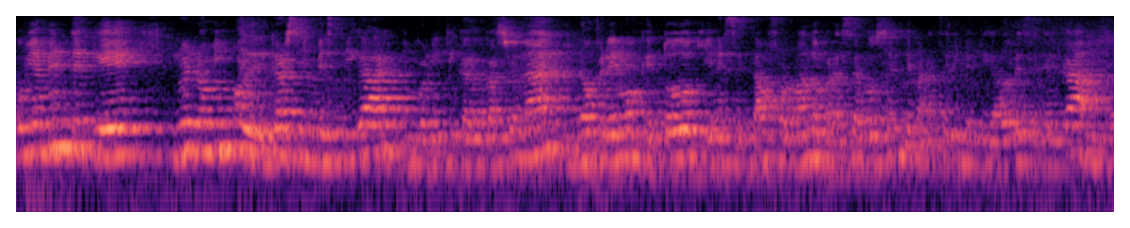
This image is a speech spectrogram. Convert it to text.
obviamente que no es lo mismo dedicarse a investigar en política educacional y no creemos que todos quienes se están formando para ser docentes van a ser investigadores en el campo.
